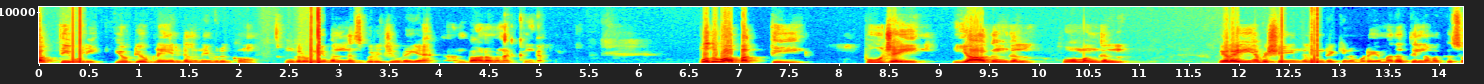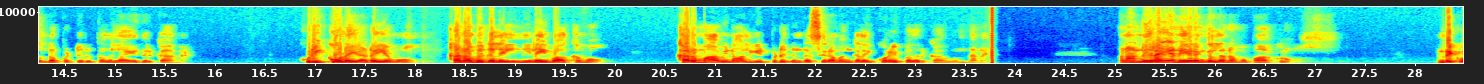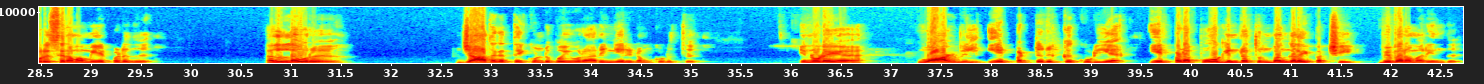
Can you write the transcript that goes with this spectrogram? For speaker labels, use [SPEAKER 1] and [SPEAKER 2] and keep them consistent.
[SPEAKER 1] பக்தி ஒலி யூடியூப் நேயர்கள் அனைவருக்கும் உங்களுடைய வெல்னஸ் குருஜியுடைய அன்பான வணக்கங்கள். பொதுவாக பக்தி பூஜை யாகங்கள் ஹோமங்கள் நிறைய விஷயங்கள் இன்றைக்கு நம்முடைய மதத்தில் நமக்கு சொல்லப்பட்டிருப்பதெல்லாம் எதற்காக? குறிக்கோளை அடையவும் கனவுகளை நினைவாக்கவும் கர்மாவினால் ஏற்படுகின்ற சிரமங்களை குறைப்பதற்காகவும் தானே. ஆனால் நிறைய நேரங்களில் நம்ம பார்க்குறோம். இன்றைக்கு ஒரு சிரமம் ஏற்படுது நல்ல ஒரு ஜாதகத்தை கொண்டு போய் ஒரு அறிஞரிடம் கொடுத்து என்னுடைய வாழ்வில் ஏற்பட்டிருக்கக்கூடிய ஏற்பட போகின்ற துன்பங்களை பற்றி விவரம் அறிந்து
